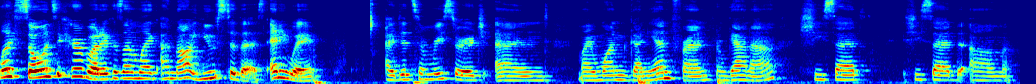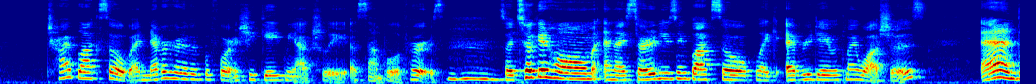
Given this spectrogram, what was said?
like so insecure about it because I'm like I'm not used to this. Anyway, I did some research, and my one Ghanaian friend from Ghana, she said, she said, um, try black soap. I'd never heard of it before, and she gave me actually a sample of hers. So I took it home and I started using black soap like every day with my washes. And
